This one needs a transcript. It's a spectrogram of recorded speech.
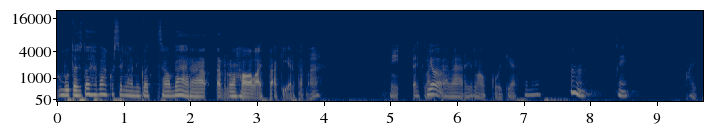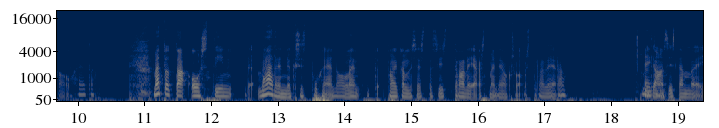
Mutta se on ihan vähän kuin sellainen, niin että saa väärää rahaa laittaa kiertämään. Niin, että laittaa Joo. vääriä laukkuja kiertämään. Mm, niin. Ai kauheeta. Mä tota ostin väärennöksistä puheen ollen paikallisesta siis Traderasta, mä en tiedä onko Suomessa Tradera, mikä Eikä. on siis tämmöinen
